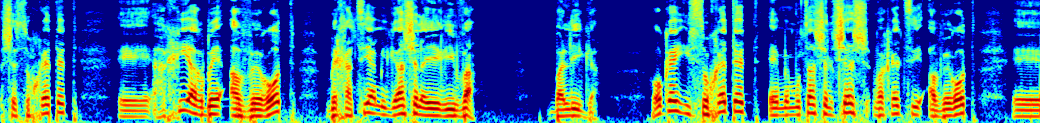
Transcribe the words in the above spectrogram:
שסוחטת אה, הכי הרבה עבירות בחצי המגרש של היריבה בליגה. אוקיי? היא סוחטת אה, ממוצע של שש וחצי עבירות אה,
